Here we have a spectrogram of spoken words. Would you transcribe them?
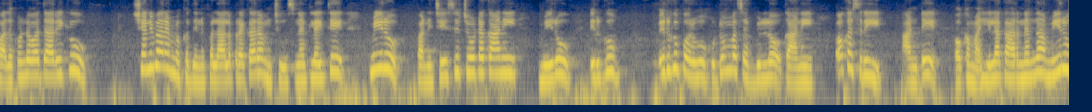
పదకొండవ తారీఖు శనివారం యొక్క దినఫలాల ప్రకారం చూసినట్లయితే మీరు పనిచేసే చోట కానీ మీరు ఇరుగు ఇరుగు పొరుగు కుటుంబ సభ్యుల్లో కానీ ఒక స్త్రీ అంటే ఒక మహిళ కారణంగా మీరు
